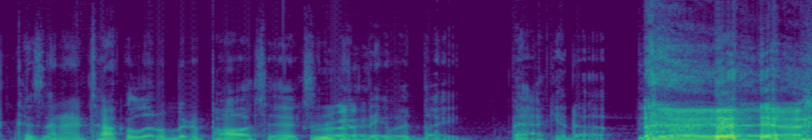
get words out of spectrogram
because then I talk a little bit of politics and Right. then they would like back it up. yeah, yeah,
